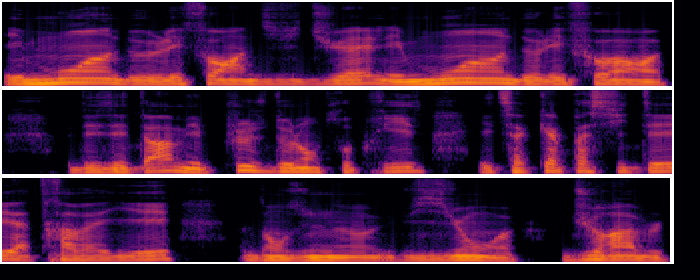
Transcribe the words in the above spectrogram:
et moins de l'effort individuel et moins de l'effort des États, mais plus de l'entreprise et de sa capacité à travailler dans une vision durable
